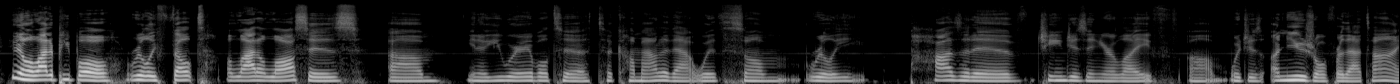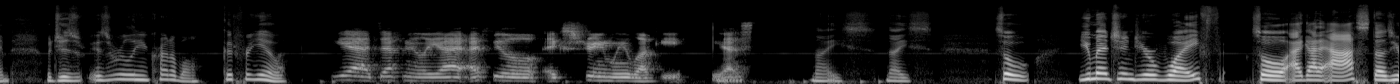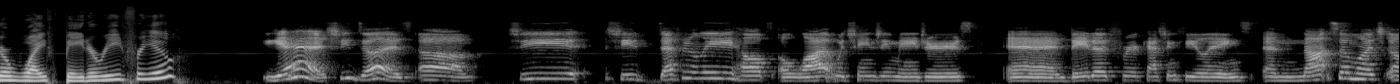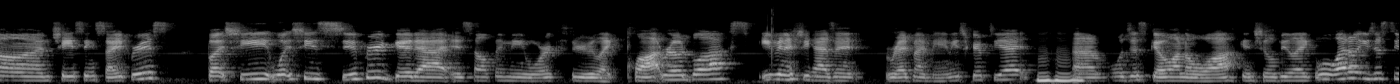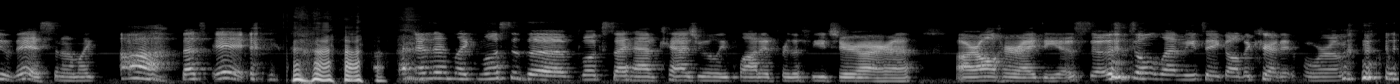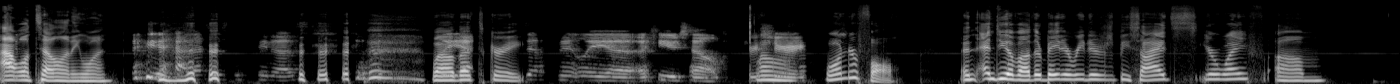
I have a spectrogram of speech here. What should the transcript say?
you know a lot of people really felt a lot of losses um you know you were able to to come out of that with some really positive changes in your life um, which is unusual for that time which is is really incredible good for you. Yeah definitely. I, I feel extremely lucky. Yes. Nice nice. So you mentioned your wife. So i gotta ask does your wife beta read for you? Yeah she does. Um she she definitely helped a lot with changing majors and beta for catching feelings and not so much on chasing cypress but she what she's super good at is helping me work through like plot roadblocks even if she hasn't read my manuscript yet. Mm-hmm. Um, we'll just go on a walk, and she'll be like, "Well, why don't you just do this?" And I'm like, "Ah, that's it." and then like most of the books I have casually plotted for the future are. Uh, are all her ideas, so don't let me take all the credit for them. I won't tell anyone. yeah, that's just between us. well, yeah, that's great. Definitely a, a huge help for Oh, sure. Wonderful. And and do you have other beta readers besides your wife? Um,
